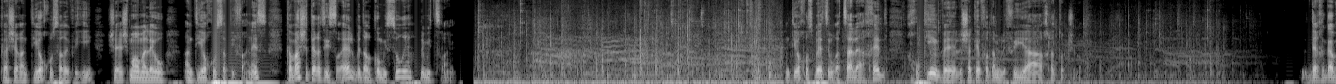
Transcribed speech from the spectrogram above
כאשר אנטיוכוס הרביעי, ששמו המלא הוא אנטיוכוס אפיפנס, כבש את ארץ ישראל בדרכו מסוריה למצרים. אנטיוכוס בעצם רצה לאחד חוקים ולשקף אותם לפי ההחלטות שלו. דרך אגב,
